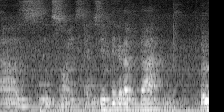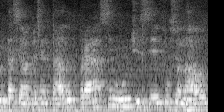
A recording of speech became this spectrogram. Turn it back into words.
as edições. A gente sempre tem que adaptar para o que está sendo apresentado para ser útil e ser funcional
